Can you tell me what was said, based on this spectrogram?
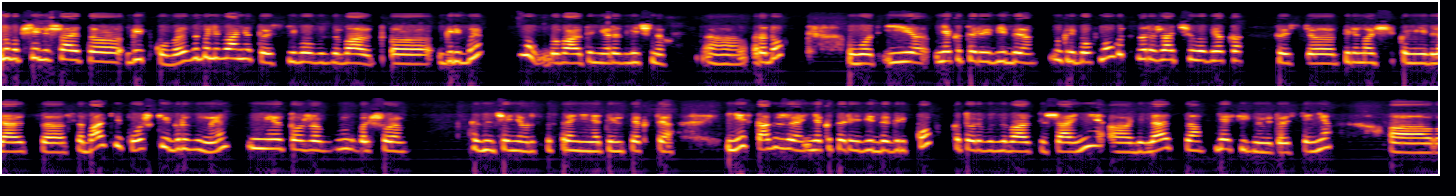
Ну, вообще лишай это грибковое заболевание, то есть его вызывают э, грибы, ну, бывают они различных э, родов, вот, и некоторые виды ну, грибов могут заражать человека, то есть э, переносчиками являются собаки, кошки, грызуны, имеют тоже ну, большое значение в распространении этой инфекции. есть также некоторые виды грибков, которые вызывают лишай, они э, являются диафильными, то есть они э,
